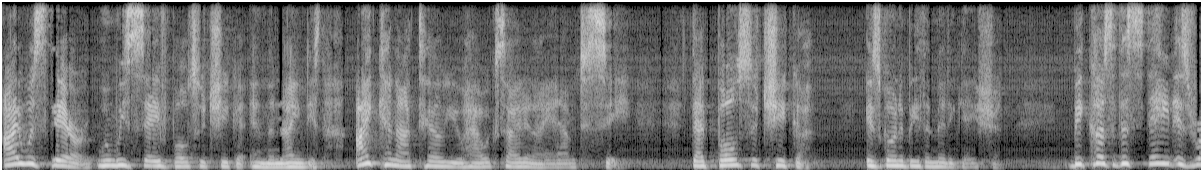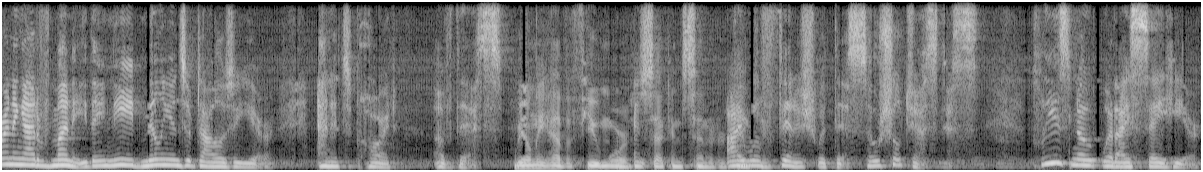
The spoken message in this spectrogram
I was there when we saved Bolsa Chica in the 90s. I cannot tell you how excited I am to see that Bolsa Chica is going to be the mitigation. Because the state is running out of money. They need millions of dollars a year. And it's part of this. We only have a few more And seconds, Senator. I will you. finish with this social justice. Please note what I say here.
